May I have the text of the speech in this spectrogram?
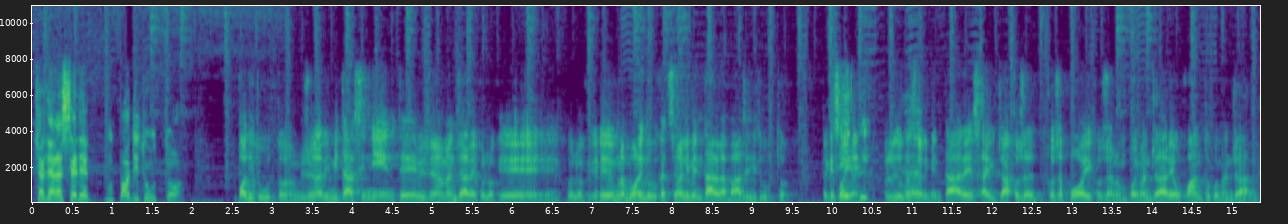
Cioè della serie un po' di tutto? Un po' di tutto, non bisogna limitarsi niente, bisogna mangiare quello che, quello che è una buona educazione alimentare alla base di tutto. Perché poi Senti, eh, con l'educazione eh, alimentare sai già cosa, cosa puoi, cosa non puoi mangiare o quanto puoi mangiarne.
